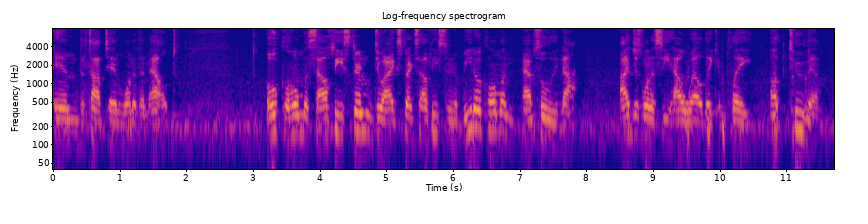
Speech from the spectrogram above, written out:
in the top ten, one of them out. Oklahoma Southeastern. Do I expect Southeastern to beat Oklahoma? Absolutely not. I just want to see how well they can play up to them,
